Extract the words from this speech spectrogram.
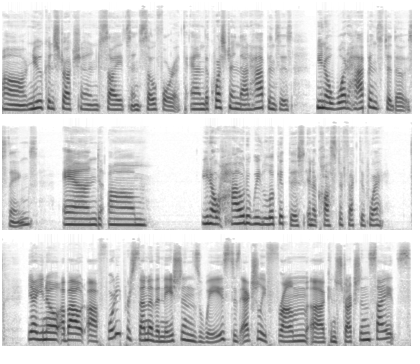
uh, new construction sites and so forth. And the question that happens is, you know, what happens to those things? And, um, you know, how do we look at this in a cost effective way? Yeah, you know, about uh, 40% of the nation's waste is actually from uh, construction sites.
